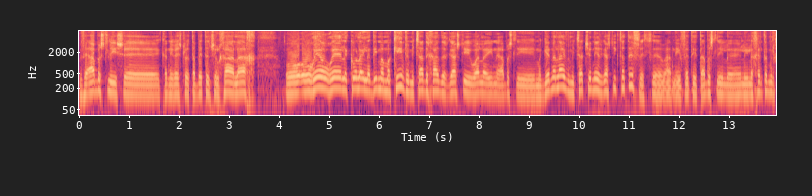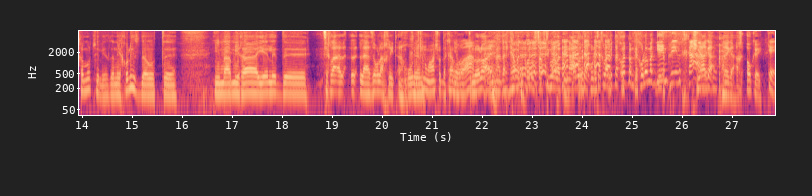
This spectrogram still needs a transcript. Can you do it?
ואבא שלי, שכנראה יש לו את הבטן שלך, הלך, הורה הורה לכל הילדים המכים, ומצד אחד הרגשתי, וואלה, הנה אבא שלי מגן עליי, ומצד שני הרגשתי קצת אפס. אני הבאתי את אבא שלי להילחם את המלחמות שלי, אז אני יכול להזדהות אה, עם האמירה, ילד... אה, צריך לה- לה- לעזור להחליט. אנחנו, כן. יש לנו ממש עוד דקה. אני רואה. לא, לא, אני יודעת כמה דקות הוספתי כבר לפינה הזאת, אנחנו נצטרך להביא אותך עוד פעם, כי אנחנו לא מגיעים. בשמחה, שנייה רגע. רגע, אוקיי. כן.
